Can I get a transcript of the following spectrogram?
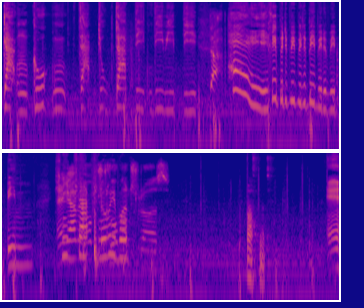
Gacken, gucken, da, du, da, die, die, die. Da. Hey. Ey, wir haben ja auch einen Stromanschluss. Was mit? Äh.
